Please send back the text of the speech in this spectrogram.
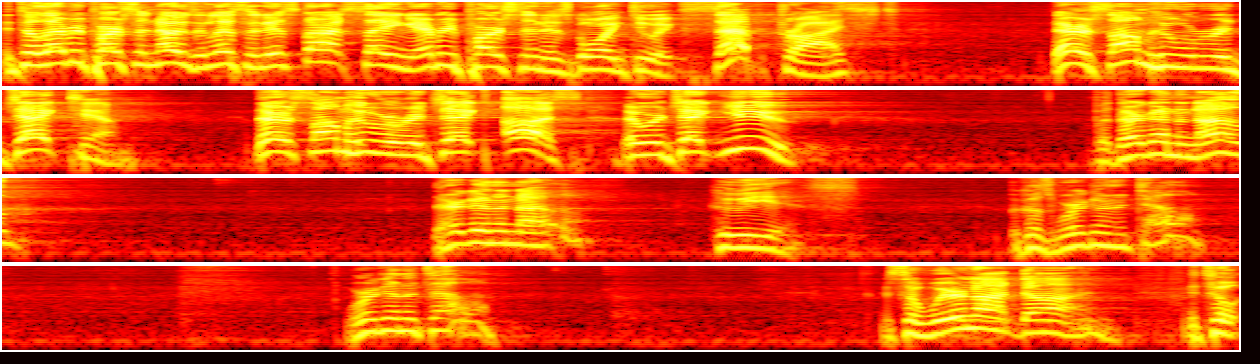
until every person knows, and listen, it's not saying every person is going to accept Christ. There are some who will reject him. There are some who will reject us, they will reject you. But they're gonna know. They're gonna know who he is because we're gonna tell them. We're gonna tell them. And so we're not done until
